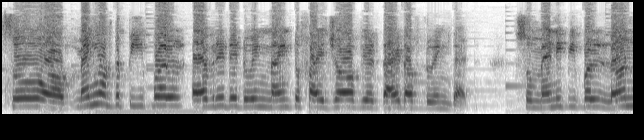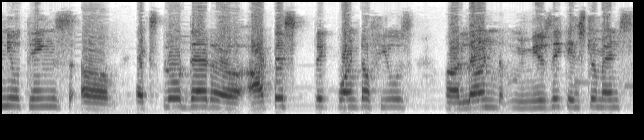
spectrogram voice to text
So uh, many of the people every day doing nine to five job, we are tired of doing that so many people learn new things uh, explore their uh, artistic point of views uh, learned music instruments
